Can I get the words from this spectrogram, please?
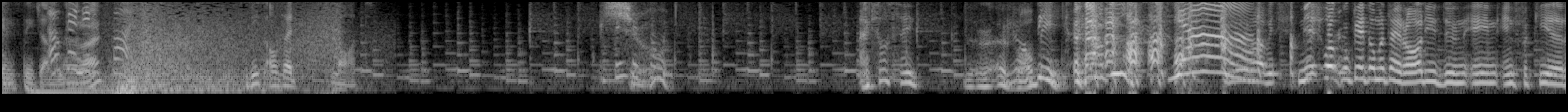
against each other. Okay, dis fyn. Wie's altyd laat? Ek dink dit sal Ek sal sê R- Robbie. Robbie. Ja. Robbie. Nee, ook ook net omdat hy radio doen en en verkeer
